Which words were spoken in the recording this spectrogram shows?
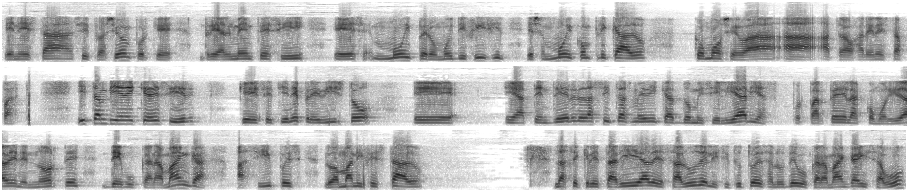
en esta situación porque realmente sí es muy pero muy difícil, es muy complicado cómo se va a, trabajar en esta parte. Y también hay que decir que se tiene previsto eh, eh, atender las citas médicas domiciliarias por parte de la comunidad en el norte de Bucaramanga. Así pues lo ha manifestado la Secretaría de Salud del Instituto de Salud de Bucaramanga y Sabú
